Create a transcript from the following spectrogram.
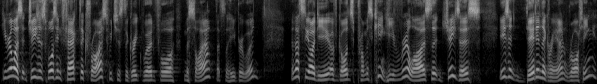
He realized that Jesus was, in fact, the Christ, which is the Greek word for Messiah. That's the Hebrew word. And that's the idea of God's promised king. He realized that Jesus isn't dead in the ground, rotting,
